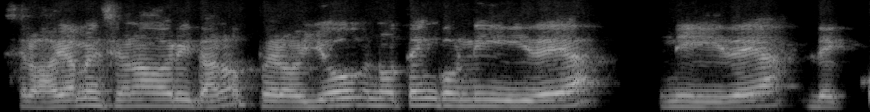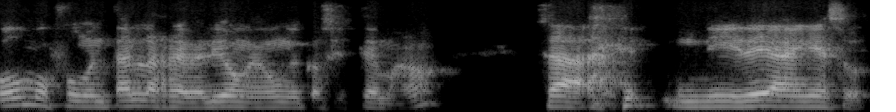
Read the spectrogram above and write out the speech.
Se los había mencionado ahorita, ¿no? Pero yo no tengo ni idea ni idea de cómo fomentar la rebelión en un ecosistema, ¿no? O sea, ni idea en eso.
